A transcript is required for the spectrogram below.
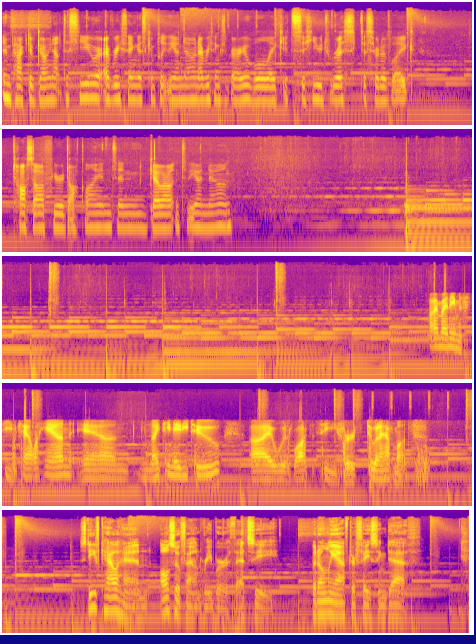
impact of going out to sea where everything is completely unknown, everything's variable. Like it's a huge risk to sort of like toss off your dock lines and go out into the unknown. Hi, my name is Steve Callahan, and in 1982, I was lost at sea for two and a half months. Steve Callahan also found rebirth at sea, but only after facing death.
